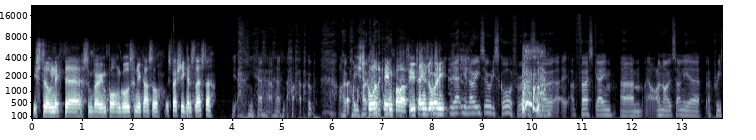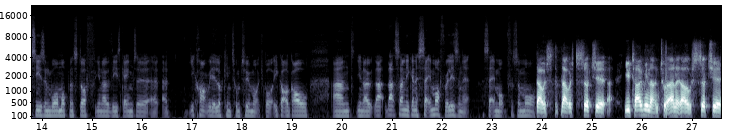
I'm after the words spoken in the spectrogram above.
he's still nicked uh, some very important goals for Newcastle, especially against Leicester. Yeah, yeah. I, I'm, he scored the King Power a few times already. Yeah, you know he's already scored for us. You know, uh, uh, first game. Um, I know it's only a, a pre-season warm up and stuff. You know these games are, are, are, you can't really look into them too much. But he got a goal, and you know that that's only going to set him off, really, isn't it? Set him up for some more. That was that was such a. You tagged me in that on Twitter, and that was such a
